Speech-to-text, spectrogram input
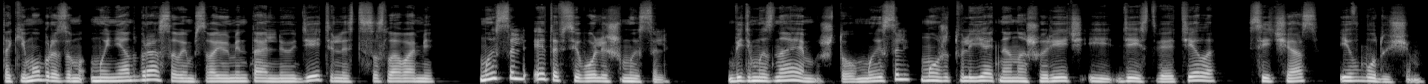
Таким образом, мы не отбрасываем свою ментальную деятельность со словами «мысль — это всего лишь мысль». Ведь мы знаем, что мысль может влиять на нашу речь и действия тела сейчас и в будущем.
